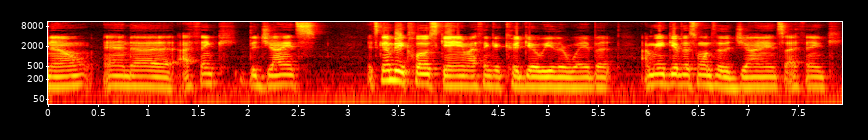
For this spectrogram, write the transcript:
know, and uh, I think the Giants. It's going to be a close game. I think it could go either way, but I'm going to give this one to the Giants. I think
